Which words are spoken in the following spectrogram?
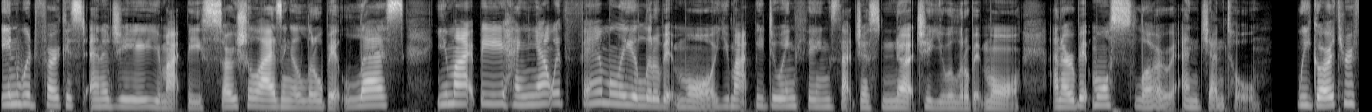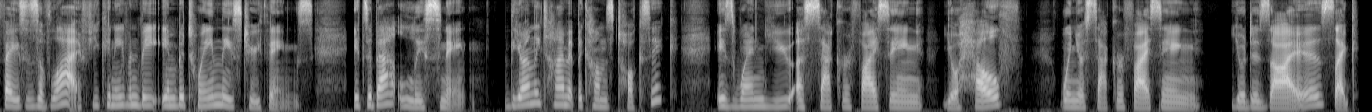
inward focused energy. You might be socializing a little bit less. You might be hanging out with family a little bit more. You might be doing things that just nurture you a little bit more and are a bit more slow and gentle. We go through phases of life. You can even be in between these two things. It's about listening. The only time it becomes toxic is when you are sacrificing your health, when you're sacrificing your desires. Like,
